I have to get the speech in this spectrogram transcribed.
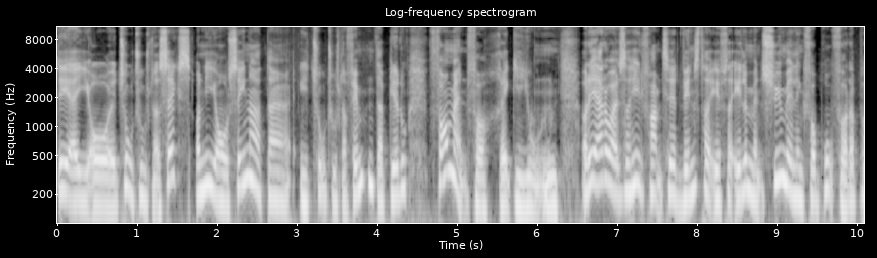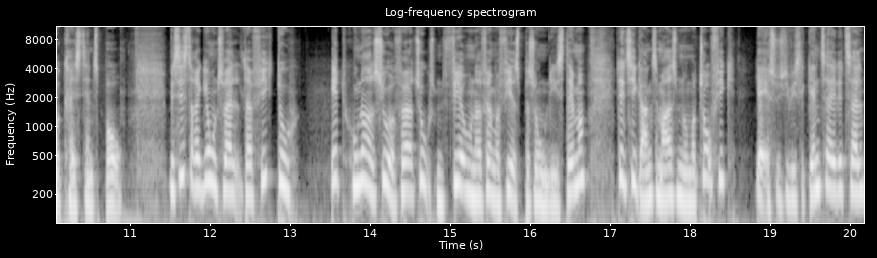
Det er i år 2006, øh, og ni år senere, der i 2015, der bliver du formand for regionen. Og det er du altså helt frem til, at Venstre efter Ellemands sygemelding får brug for dig på Christiansborg. Ved sidste regionsvalg, der fik du 147.485 personlige stemmer. Det er 10 gange så meget, som nummer 2 fik. Ja, jeg synes, vi skal gentage det tal.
